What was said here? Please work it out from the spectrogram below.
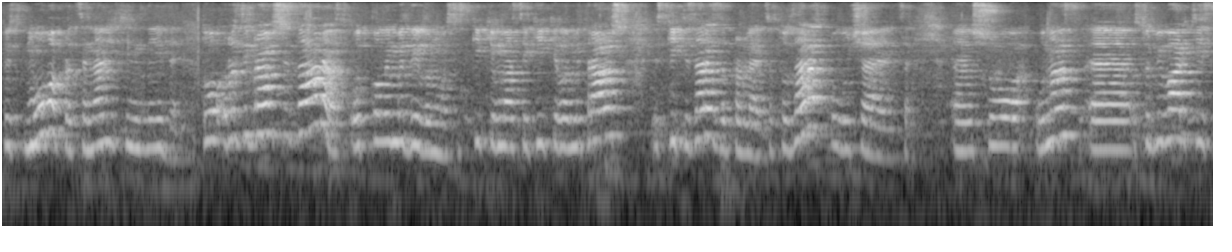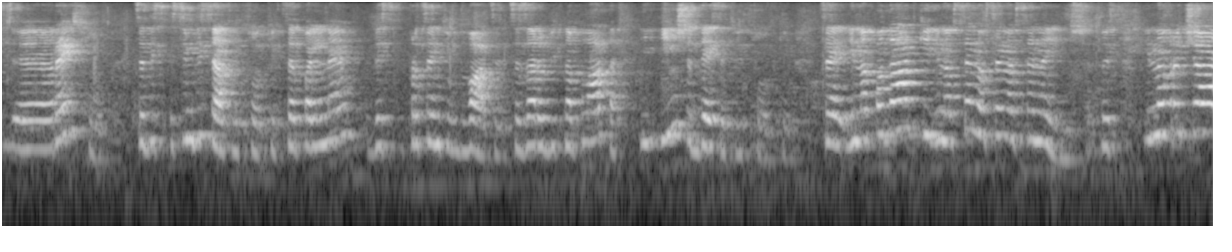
тобто мова про це навіть не йде. То розібравши зараз, от коли ми дивимося, скільки в нас який кілометраж, скільки зараз заправляється, то зараз виходить, е, що у нас е, собівартість е, рейсу. Це десь 70% це пальне, десь процентів 20 це заробітна плата, і інше 10% це і на податки, і на все, на все, на все на інше. Тобто і на врача,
